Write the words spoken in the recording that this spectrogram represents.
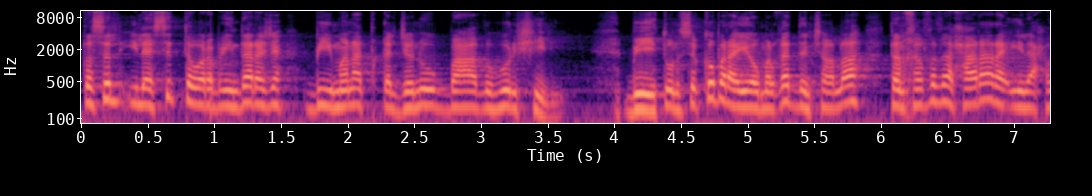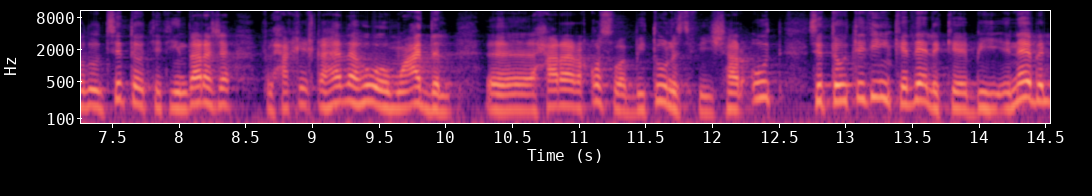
تصل إلى 46 درجة بمناطق الجنوب مع ظهور شيلي. بتونس الكبرى يوم الغد إن شاء الله. تنخفض الحرارة إلى حدود 36 درجة. في الحقيقة هذا هو معدل حرارة قصوى بتونس في شهر أوت. 36 كذلك بنابل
